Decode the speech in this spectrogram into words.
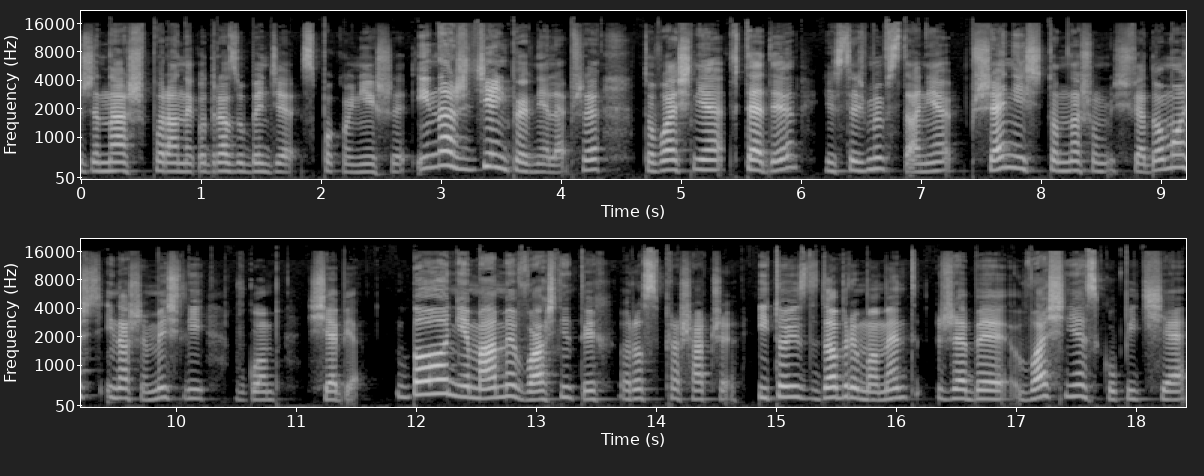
że nasz poranek od razu będzie spokojniejszy i nasz dzień pewnie lepszy, to właśnie wtedy jesteśmy w stanie przenieść tą naszą świadomość i nasze myśli w głąb siebie. Bo nie mamy właśnie tych rozpraszaczy. I to jest dobry moment, żeby właśnie skupić się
